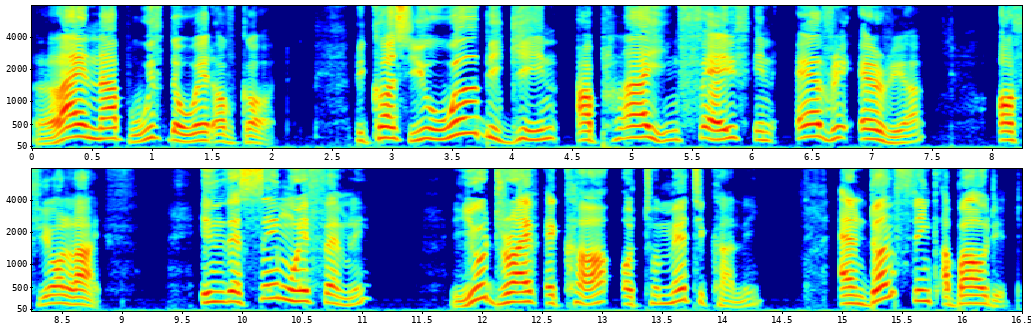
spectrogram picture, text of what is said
line up with the Word of God because you will begin applying faith in every area of your life. In the same way, family, you drive a car automatically and don't think about it.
